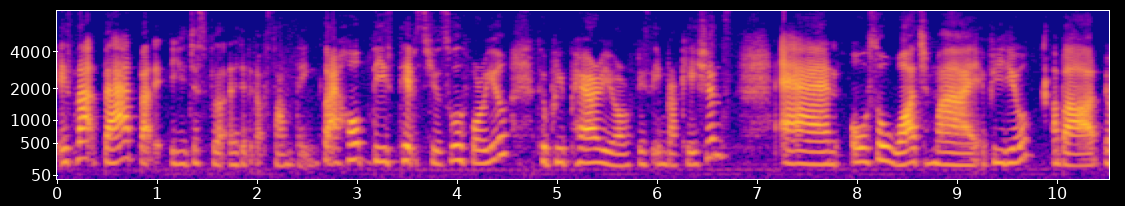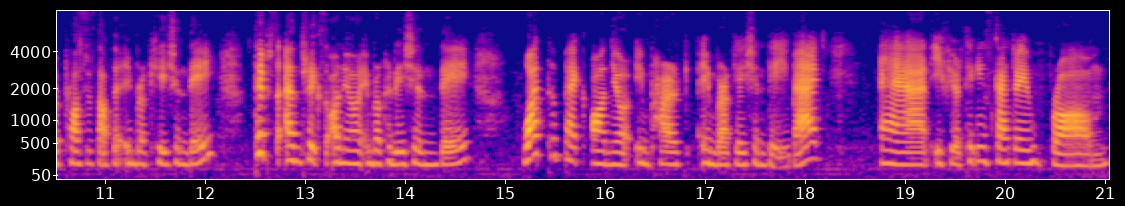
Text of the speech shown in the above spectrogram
It's not bad but you just feel a little bit of something. So i hope these tips useful for you to prepare your disembarkations and also watch my video about the process of the embarkation day. Tips and tricks on your embarkation day. What to pack on your embark embarkation day bag. And if you're taking SkyTrain from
